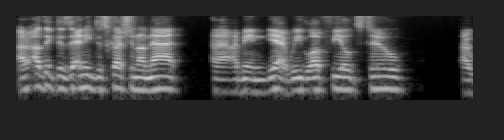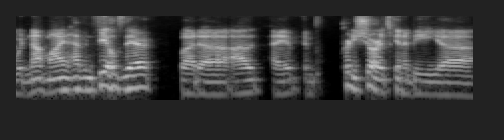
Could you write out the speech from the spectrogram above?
I, don't think there's any discussion on that. Uh, I mean, yeah, we love Fields too. I would not mind having Fields there, but uh, I, I am pretty sure it's going to be uh,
